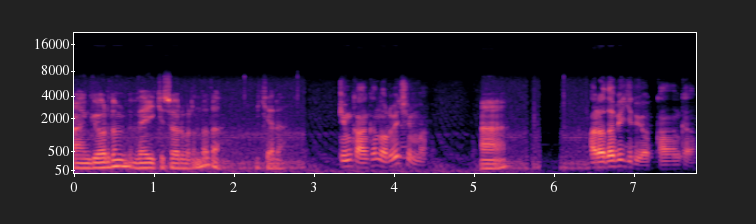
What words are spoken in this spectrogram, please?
Ben gördüm V2 serverında da bir kere. Kim kanka Norveç'in mi? Ha. Arada bir giriyor kanka.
